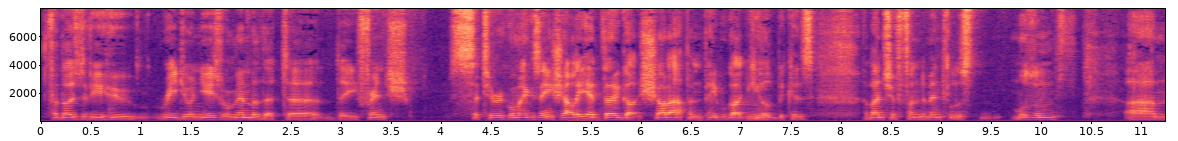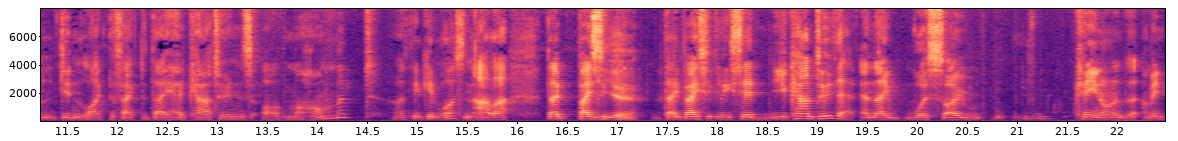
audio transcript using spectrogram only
for those of you who read your news, remember that uh, the French satirical magazine Charlie Hebdo got shot up and people got killed because a bunch of fundamentalist Muslims um, didn't like the fact that they had cartoons of Muhammad, I think it was, and Allah. They basically Yeah. they basically said you can't do that, and they were so keen on it. That, I mean,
